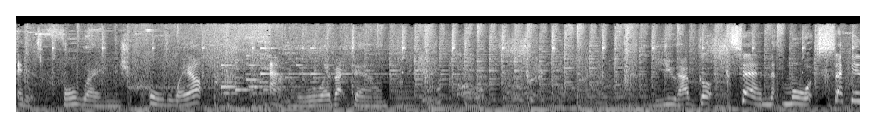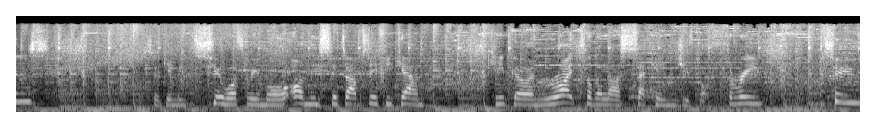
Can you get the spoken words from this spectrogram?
it is full range, all the way up and all the way back down. You have got 10 more seconds. So give me two or three more on these sit ups if you can. Keep going right till the last second. You've got three, two,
